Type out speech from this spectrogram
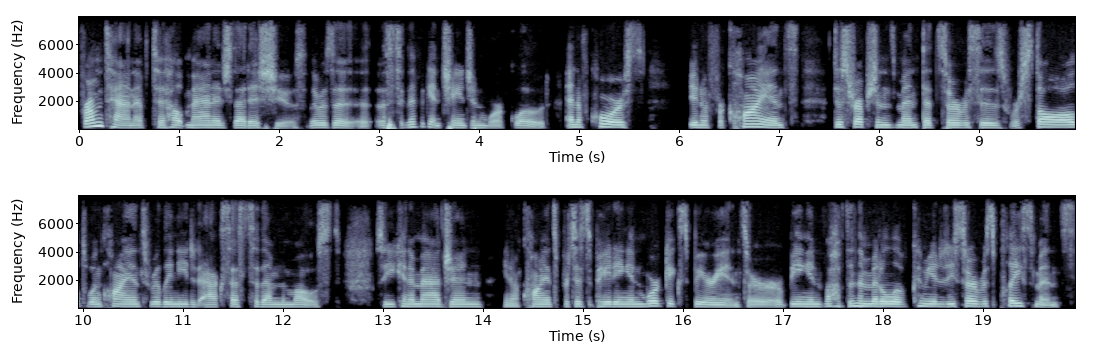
from TANF to help manage that issue. So there was a, a significant change in workload. And of course, you know, for clients, disruptions meant that services were stalled when clients really needed access to them the most. So you can imagine, you know, clients participating in work experience or, or being involved in the middle of community service placements.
